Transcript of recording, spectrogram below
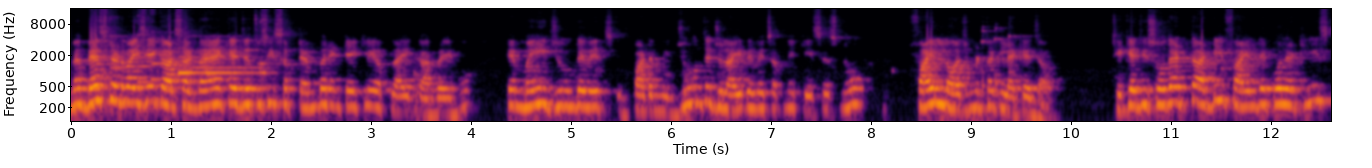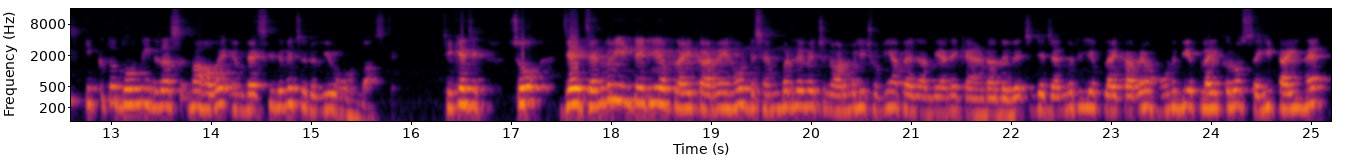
ਮੈਂ ਬੈਸਟ ਐਡਵਾਈਸ ਇਹ ਕਰ ਸਕਦਾ ਹੈ ਕਿ ਜੇ ਤੁਸੀਂ ਸਪਟੈਂਬਰ ਇਨਟੇਕ ਲਈ ਅਪਲਾਈ ਕਰ ਰਹੇ ਹੋ, ਤੇ ਮਈ, ਜੂਨ ਦੇ ਵਿੱਚ ਪਾਰਡਨ ਮੀ ਜੂਨ ਤੇ ਜੁਲਾਈ ਦੇ ਵਿੱਚ ਆਪਣੇ ਕੇਸਿਸ ਨੂੰ ਫਾਈਲ ਲੌਜਮੈਂਟ ਤੱਕ ਲੈ ਕੇ ਜਾਓ। ਠੀਕ ਹੈ ਜੀ? ਸੋ ਦੈਟ ਤੁਹਾਡੀ ਫਾਈਲ ਦੇ ਕੋਲ ਐਟਲੀਸਟ 1 ਤੋਂ 2 ਮਹੀਨੇ ਦਾ ਸਮਾਂ ਹੋਵੇ ਐਮਬੈਸੀ ਦੇ ਵਿੱਚ ਰਿਵਿਊ ਹੋਣ ਵਾਸਤੇ। ਠੀਕ ਹੈ ਜੀ? ਸੋ ਜੇ ਜਨਵਰੀ ਇਨਟੇਕ ਲਈ ਅਪਲਾਈ ਕਰ ਰਹੇ ਹੋ ਦਸੰਬਰ ਦੇ ਵਿੱਚ ਨਾਰਮਲੀ ਛੁੱਟੀਆਂ ਪੈ ਜਾਂਦੀਆਂ ਨੇ ਕੈਨੇਡਾ ਦੇ ਵਿੱਚ। ਜੇ ਜਨਵਰੀ ਲਈ ਅਪਲਾਈ ਕਰ ਰਹੇ ਹੋ, ਹੁਣ ਵੀ ਅਪਲਾਈ ਕਰੋ, ਸਹੀ ਟਾਈਮ ਹੈ।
